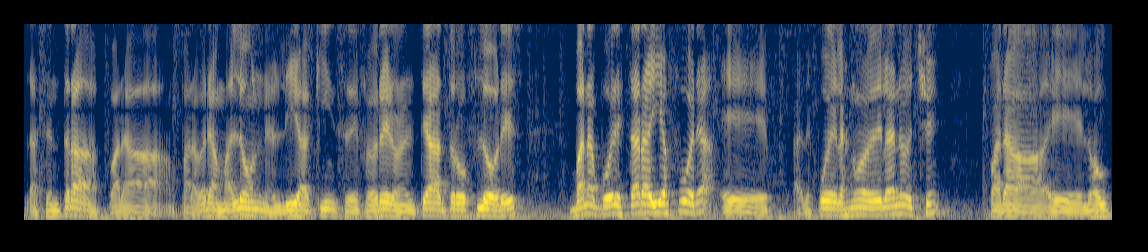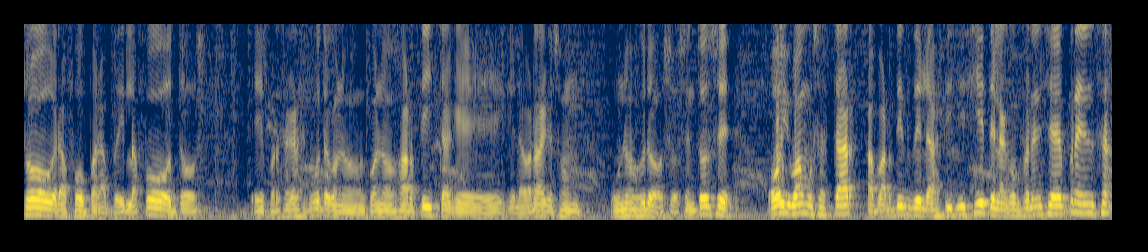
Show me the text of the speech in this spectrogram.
las entradas para, ver a Malón el día 15 de febrero en el Teatro Flores, van a poder estar ahí afuera eh, después de las 9 de la noche para los autógrafos, para pedir las fotos. Para sacarse fotos con, los artistas que, que la verdad que son unos grosos. Entonces, hoy vamos a estar a partir de las 17 en la conferencia de prensa.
